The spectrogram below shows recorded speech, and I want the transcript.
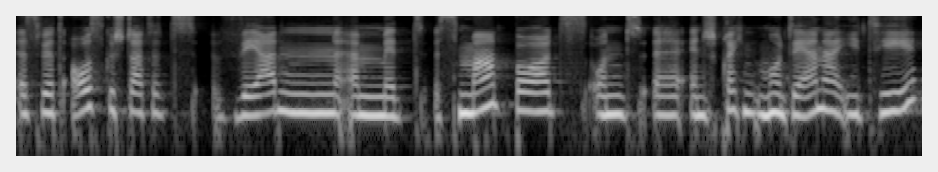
es wird ausgestattet werden äh, mit Smartboards und äh, entsprechend moderner IT.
